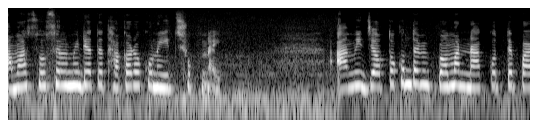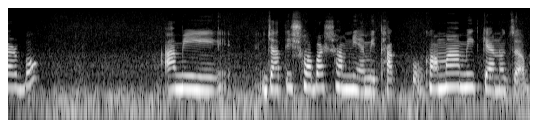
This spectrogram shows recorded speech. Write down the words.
আমার সোশ্যাল মিডিয়াতে থাকারও কোনো ইচ্ছুক নাই। আমি যতক্ষণ আমি প্রমাণ না করতে পারব, আমি জাতির সবার সামনে আমি থাকব। ক্ষমা আমি কেন যাব?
